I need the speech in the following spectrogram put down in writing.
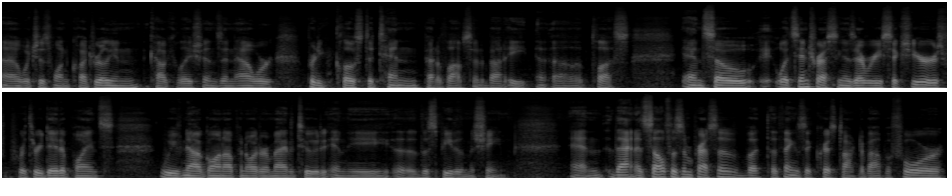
Uh, which is one quadrillion calculations, and now we're pretty close to 10 petaflops at about eight uh, plus. And so what's interesting is every six years for three data points, we've now gone up an order of magnitude in the uh, the speed of the machine. And that in itself is impressive, but the things that Chris talked about before,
